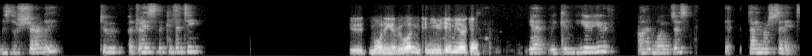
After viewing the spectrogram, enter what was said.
Mr. Shirley to address the committee. Good morning, everyone. Can you hear me okay? Yeah, we can hear you. I will just get the timer set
